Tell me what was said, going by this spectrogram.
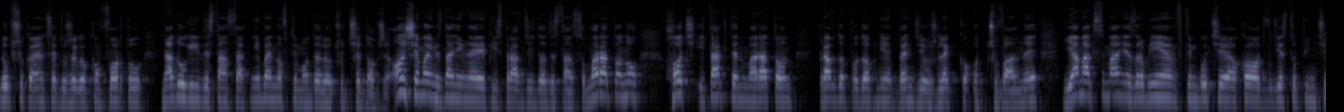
lub szukające dużego komfortu na długich dystansach nie będą w tym modelu czuć się dobrze. On się moim zdaniem najlepiej sprawdzi do dystansu maratonu, choć i tak ten maraton prawdopodobnie będzie już lekko odczuwalny. Ja maksymalnie zrobiłem w tym bucie około 25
